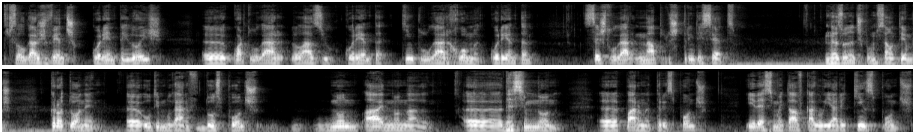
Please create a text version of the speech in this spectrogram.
terceiro lugar Juventus 42, uh, quarto lugar Lazio 40, quinto lugar Roma 40, sexto lugar Nápoles 37. Na zona de promoção temos Crotone, uh, último lugar 12 pontos, não, ai, não nada, Uh, 19 uh, Parma 13 pontos. E 18 Cagliari 15 pontos.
